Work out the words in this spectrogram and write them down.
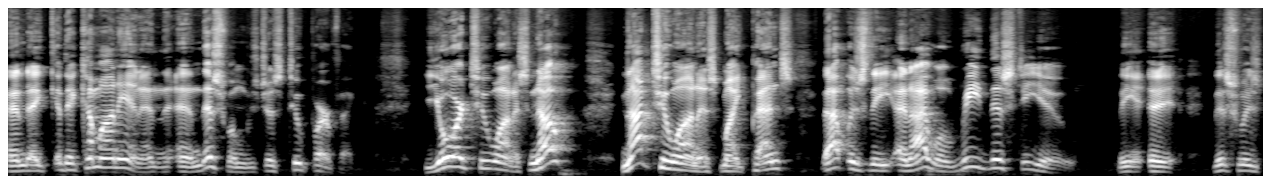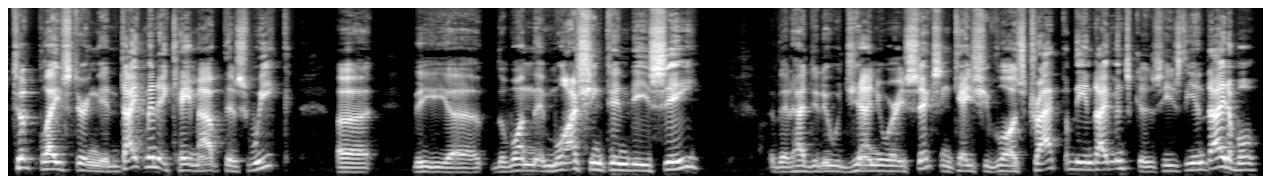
and they they come on in, and and this one was just too perfect. You're too honest. Nope, not too honest, Mike Pence. That was the, and I will read this to you. The uh, this was took place during the indictment. It came out this week. Uh, the uh, the one in Washington D.C. that had to do with January 6th. In case you've lost track of the indictments, because he's the indictable.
